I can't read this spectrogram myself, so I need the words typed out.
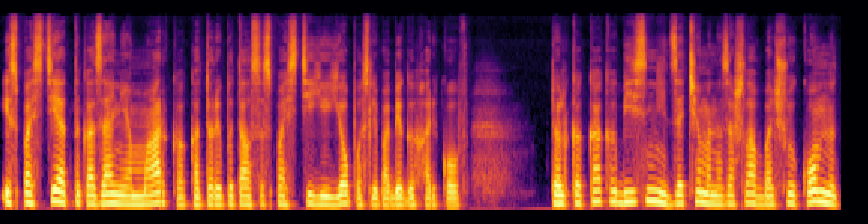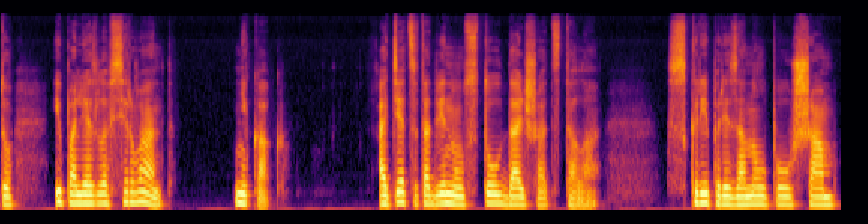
и спасти от наказания Марка, который пытался спасти ее после побега Харьков. Только как объяснить, зачем она зашла в большую комнату — и полезла в сервант. Никак. Отец отодвинул стул дальше от стола. Скрип резанул по ушам.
